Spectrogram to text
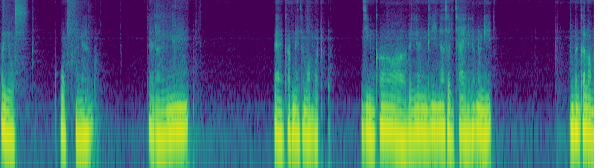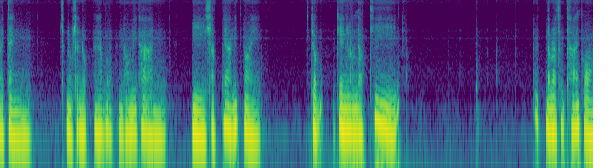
ประโยค หกนะครับแต่ตอนนี้แต่กับในธรรมบทจริงก็เป็นเรื่องที่น่าสนใจนะครับตรงนี้เพื่อนก็ลองไปแต่งสนุกๆนะครับเป็นท้องนิทาน มีศัพท์ยากนิดหน่อย จบเกณฑ์ลำดับที่ลำดับสุดท้ายของ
